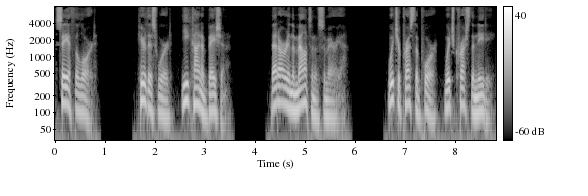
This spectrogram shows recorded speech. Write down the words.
Saith the Lord. Hear this word, ye kine of Bashan that are in the mountain of Samaria. Which oppress the poor, which crush the needy.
